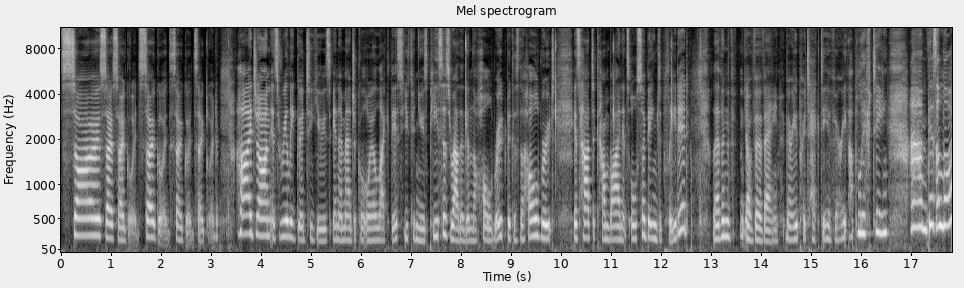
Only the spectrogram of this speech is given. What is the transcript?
So, so, so good. So good. So good. So good. High John. It's really good to use in a magical oil like this. You can use pieces rather than the whole root because the whole root is hard to come by and it's also being depleted. Leaven of vervain. Very protective, very uplifting. Um, there's a lot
